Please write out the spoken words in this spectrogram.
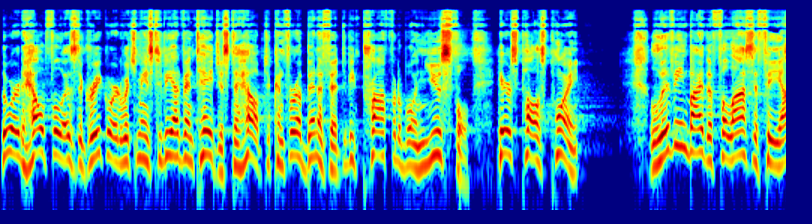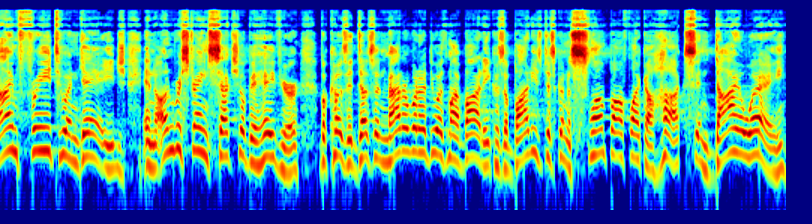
The word helpful is the Greek word which means to be advantageous, to help, to confer a benefit, to be profitable and useful. Here's Paul's point Living by the philosophy, I'm free to engage in unrestrained sexual behavior because it doesn't matter what I do with my body, because the body's just going to slump off like a hux and die away.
